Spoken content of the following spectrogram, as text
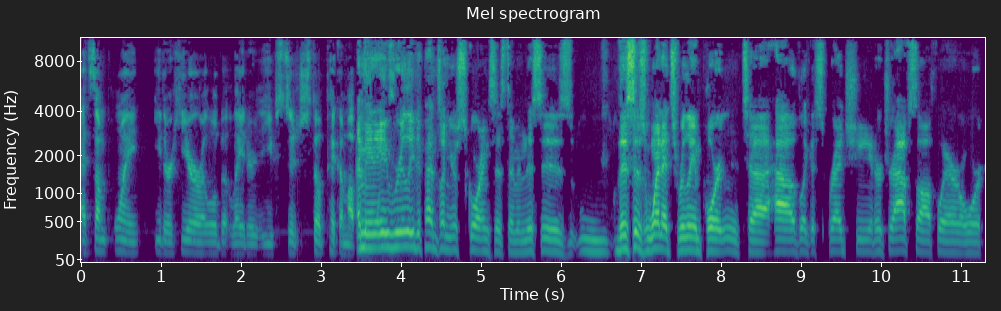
at some point, either here or a little bit later, you still pick them up? I mean, it really depends on your scoring system, and this is this is when it's really important to have like a spreadsheet or draft software, or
